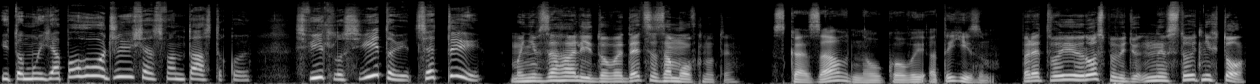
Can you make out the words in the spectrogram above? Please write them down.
І тому я погоджуюся з фантастикою. Світло світові це ти. Мені взагалі доведеться замовкнути. Сказав науковий атеїзм. Перед твоєю розповіддю не встоїть ніхто.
